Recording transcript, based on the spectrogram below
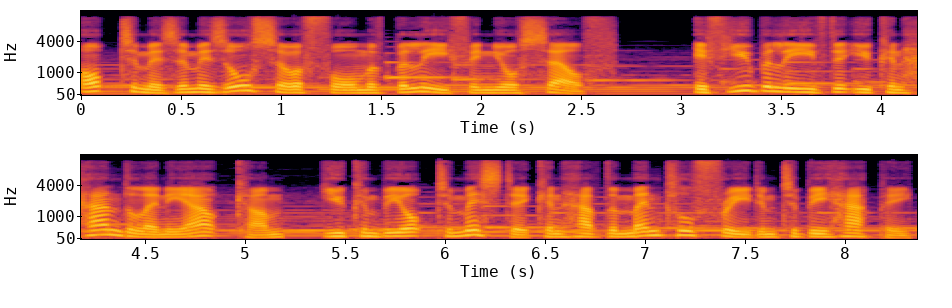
Optimism is also a form of belief in yourself. If you believe that you can handle any outcome, you can be optimistic and have the mental freedom to be happy.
